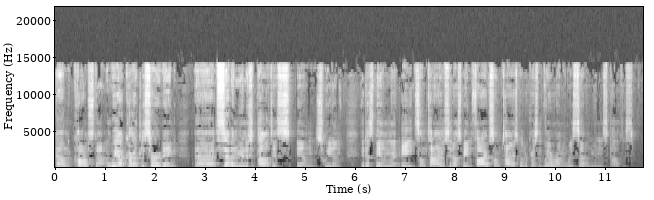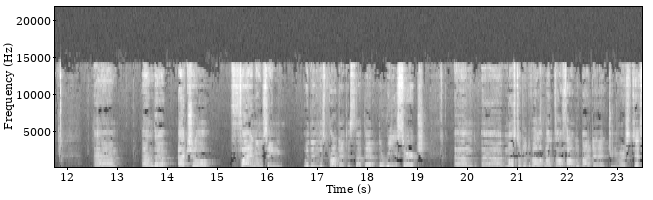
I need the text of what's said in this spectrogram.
and Karlstad. And we are currently serving uh, seven municipalities in Sweden. It has been eight sometimes, it has been five sometimes, but at present we are running with seven municipalities. Um, and the actual financing within this project is that the, the research and uh, most of the development are funded by the universities,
